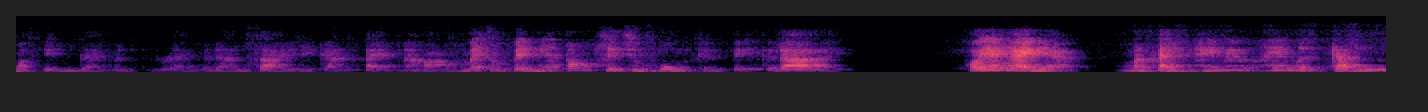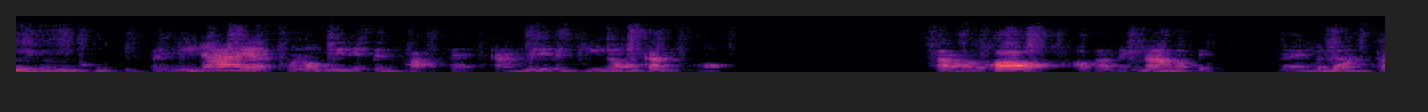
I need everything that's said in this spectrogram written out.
มาเป็นแรงแรงบันดาลใจในการแต่งนะคะ ไม่จำเป็นที่จะต้องสีชมพูเหมือนกันเป๊ะก็ได้ เพราะยังไงเนี่ยมันแต่งให้ไม่ให้เหมือนกันเลยมันคงเป็นไปไม่ได้อะเพราะเราไม่ได้เป็นฝาแฝดกันไม่ได้เป็นพี่น้องกันเนาะแต่เราก็เอาการแต่งหน้ามาเป็นแรงบันดาลใจ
